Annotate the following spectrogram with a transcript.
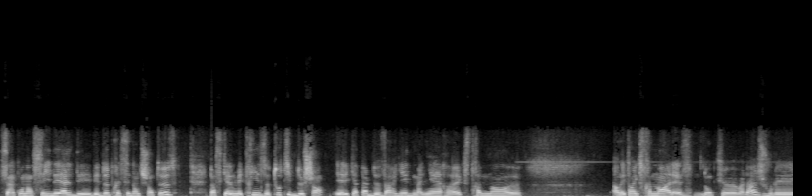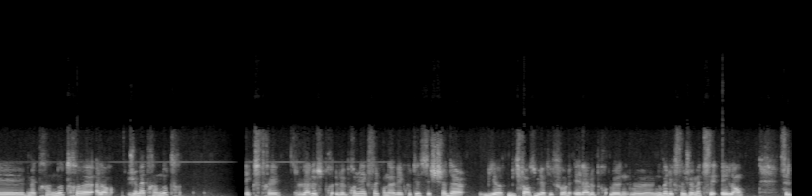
C'est un condensé idéal des, deux précédentes chanteuses parce qu'elle maîtrise tout type de chant et elle est capable de varier de manière extrêmement en étant extrêmement à l'aise. Donc voilà, je voulais mettre un autre. alors, je vais mettre un autre extrait. Là, le, premier extrait qu'on avait écouté, c'est Shudder Before the Beautiful. Et là, le, nouvel extrait que je vais mettre, c'est Elan. C'est le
